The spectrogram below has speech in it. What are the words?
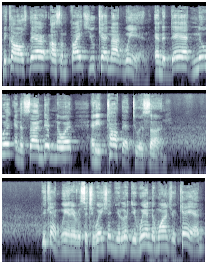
Because there are some fights you cannot win. And the dad knew it and the son didn't know it, and he taught that to his son. You can't win every situation. You, look, you win the ones you can,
